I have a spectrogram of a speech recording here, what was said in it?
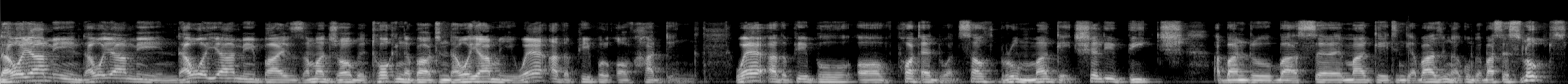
Ndawo Yami, Ndawo Yami, Ndawo Yami by Zama Jobe talking about Ndawo Yami. Where are the people of Harding? Where are the people of Port Edward, Southbroom, Margate, Shelley Beach? Abantu base Margate ngiyabazi ngakumbe base Slopes.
